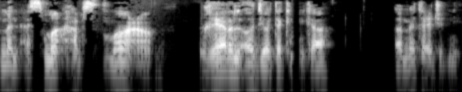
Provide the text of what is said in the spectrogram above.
من أسمعها بسماعة غير ال Audio-Technica آه، ما تعجبني.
